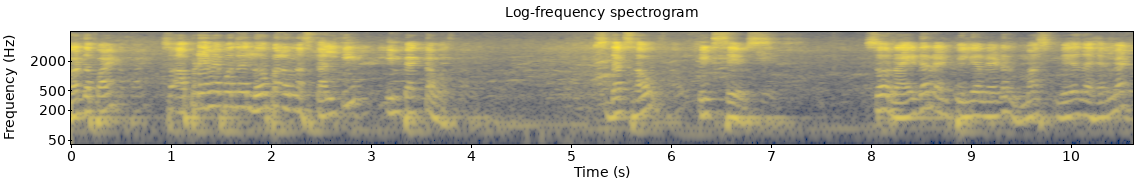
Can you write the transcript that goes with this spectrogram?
గట్ ద పాయింట్ సో అప్పుడు ఏమైపోతుంది? లోపల ఉన్న స్కల్కి ఇంపాక్ట్ అవ్వదు. That's how it saves so rider and pillion rider must wear the helmet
